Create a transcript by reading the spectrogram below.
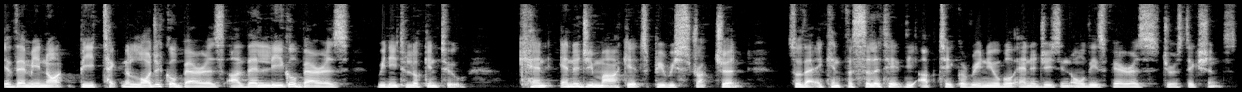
if there may not be technological barriers, are there legal barriers we need to look into? Can energy markets be restructured so that it can facilitate the uptake of renewable energies in all these various jurisdictions?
